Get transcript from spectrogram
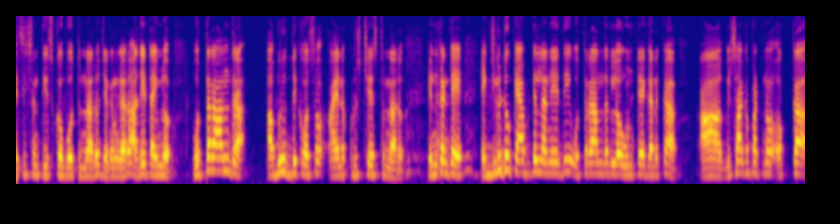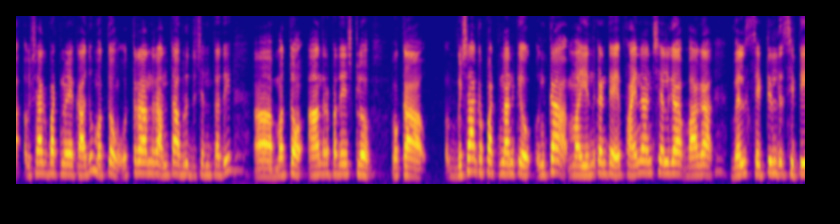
డెసిషన్ తీసుకోబోతున్నారో జగన్ గారు అదే టైంలో ఉత్తరాంధ్ర అభివృద్ధి కోసం ఆయన కృషి చేస్తున్నారు. ఎందుకంటే ఎగ్జిక్యూటివ్ క్యాపిటల్ అనేది ఉత్తరాంధ్రలో ఉంటే గనక ఆ విశాఖపట్నం ఒక్క విశాఖపట్నమే కాదు మొత్తం ఉత్తరాంధ్ర అంతా అభివృద్ధి చెందుతుంది. మొత్తం ఆంధ్రప్రదేశ్లో ఒక విశాఖపట్నానికి ఇంకా మా ఎందుకంటే ఫైనాన్షియల్గా బాగా వెల్ సెటిల్డ్ సిటీ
